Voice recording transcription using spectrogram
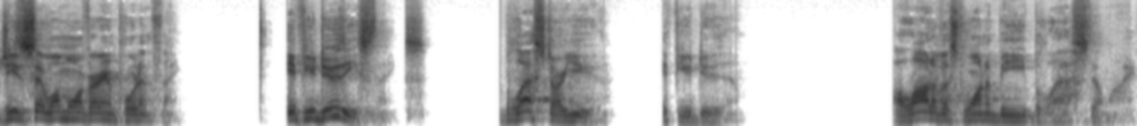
Jesus said one more very important thing. If you do these things, blessed are you if you do them. A lot of us want to be blessed in life.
